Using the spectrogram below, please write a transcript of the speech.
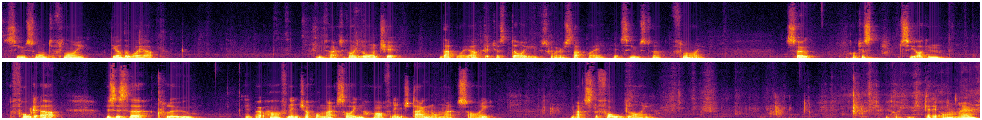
seems to want to fly the other way up. In fact, if I launch it that way up it just dives whereas that way it seems to fly. So I'll just see if I can fold it up. This is the clue. About half an inch up on that side and half an inch down on that side. And that's the fold line. If I can get it on there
